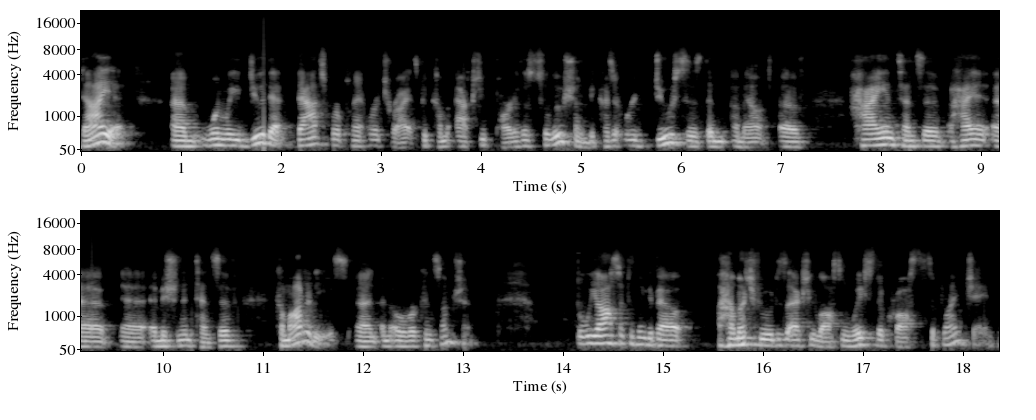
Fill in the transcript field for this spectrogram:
diet. Um, when we do that, that's where plant-rich diets become actually part of the solution because it reduces the amount of high intensive, high uh, uh, emission intensive commodities and, and overconsumption. But we also have to think about how much food is actually lost and wasted across the supply chain.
